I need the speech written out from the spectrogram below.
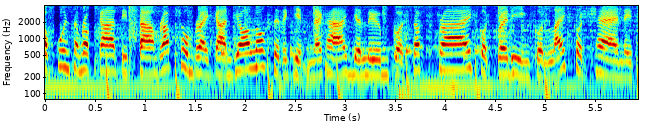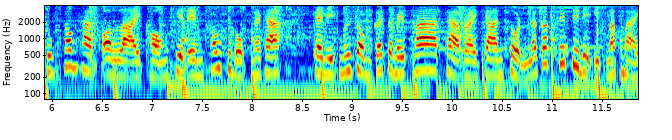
ขอบคุณสำหรับการติดตามรับชมรายการย่อโลกเศรษฐกิจนะคะ อย่าลืมกด subscribe กดกระดิ่ง กดไลค์ กดแชร์ในทุกช่องทางออนไลน์ของ TNN ช่อง 16 นะคะ แค่นี้คุณผู้ชมก็จะไม่พลาดค่ะ รายการสดและก็คลิปดีๆอีกมากมายค่ะ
